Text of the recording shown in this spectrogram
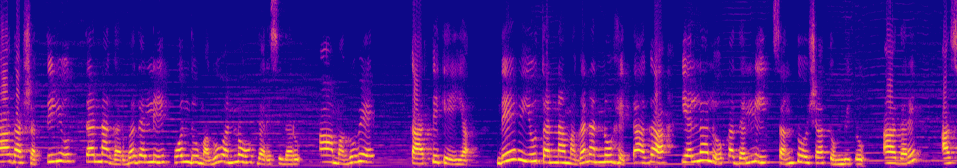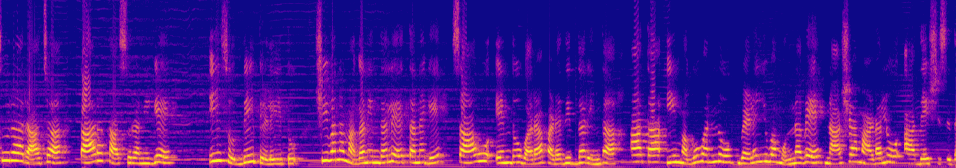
ಆಗ ಶಕ್ತಿಯು ತನ್ನ ಗರ್ಭದಲ್ಲಿ ಒಂದು ಮಗುವನ್ನು ಧರಿಸಿದರು. ಆ ಮಗುವೇ ಕಾರ್ತಿಕೇಯ. ದೇವಿಯು ತನ್ನ ಮಗನನ್ನು ಹೆತ್ತಾಗ ಎಲ್ಲ ಲೋಕದಲ್ಲಿ ಸಂತೋಷ ತುಂಬಿತು. ಆದರೆ ಅಸುರ ರಾಜ ತಾರಕಾಸುರನಿಗೆ ಈ ಸುದ್ದಿ ತಿಳಿಯಿತು. ಶಿವನ ಮಗನಿಂದಲೇ ತನಗೆ ಸಾವು ಎಂದು ವರ ಪಡೆದಿದ್ದರಿಂದ ಆತ ಈ ಮಗುವನ್ನು ಬೆಳೆಯುವ ಮುನ್ನವೇ ನಾಶ ಮಾಡಲು ಆದೇಶಿಸಿದ.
